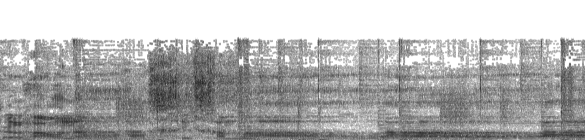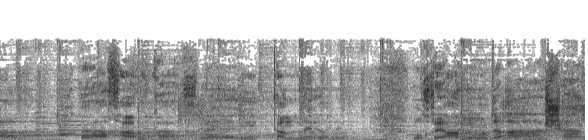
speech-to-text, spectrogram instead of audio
של העונה הכי חמה ואחר כך להתעמר וכעמוד עשן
